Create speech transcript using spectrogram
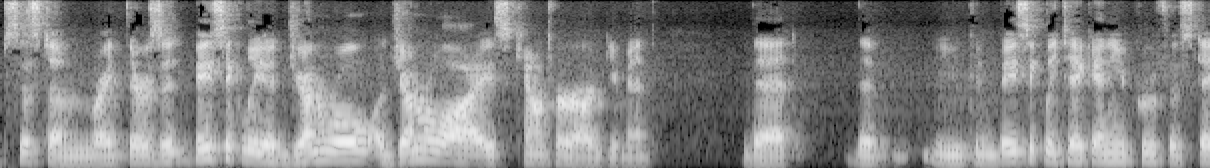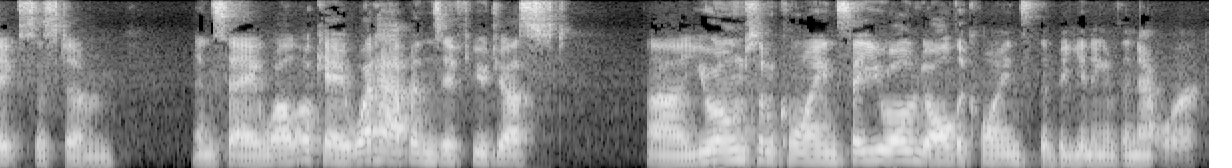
system, right? There's a, basically a general, a generalized counter argument that that you can basically take any proof of stake system and say, well, okay, what happens if you just uh, you own some coins? Say you owned all the coins at the beginning of the network.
